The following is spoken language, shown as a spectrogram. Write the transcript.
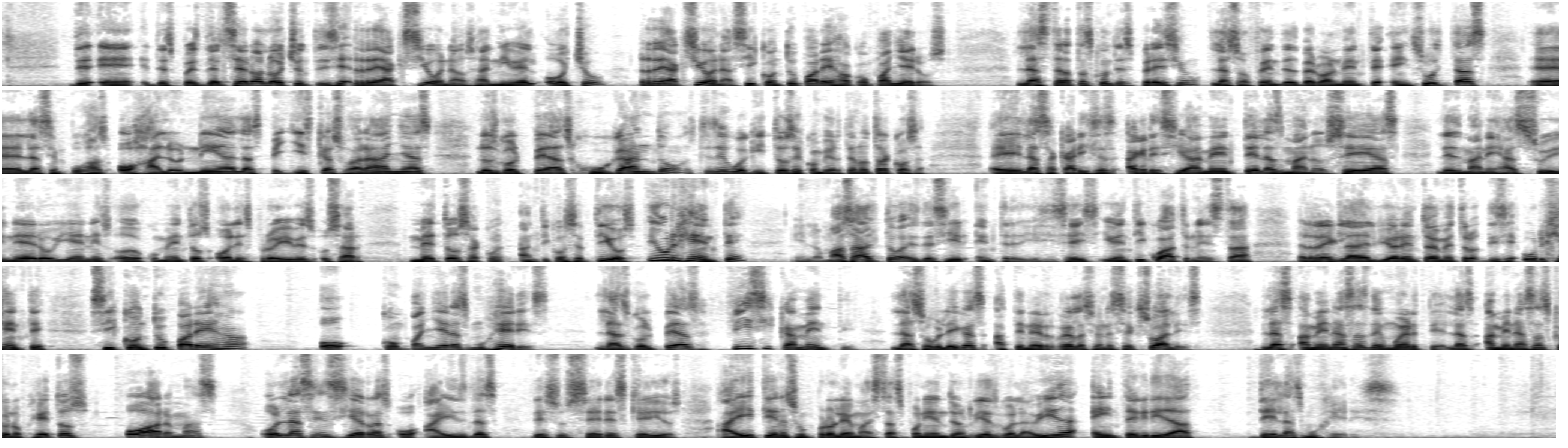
De- eh, después del 0 al 8, entonces dice reacciona, o sea, nivel 8, reacciona, sí, con tu pareja o compañeros. Las tratas con desprecio, las ofendes verbalmente e insultas, eh, las empujas o jaloneas, las pellizcas o arañas, los golpeas jugando, es que ese jueguito se convierte en otra cosa. Eh, las acaricias agresivamente, las manoseas, les manejas su dinero, bienes o documentos o les prohíbes usar métodos anticonceptivos. Y urgente, en lo más alto, es decir, entre 16 y 24, en esta regla del violentómetro, dice urgente, si con tu pareja o compañeras mujeres las golpeas físicamente, las obligas a tener relaciones sexuales, las amenazas de muerte, las amenazas con objetos o armas, o las encierras o aíslas de sus seres queridos. Ahí tienes un problema, estás poniendo en riesgo la vida e integridad de las mujeres.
